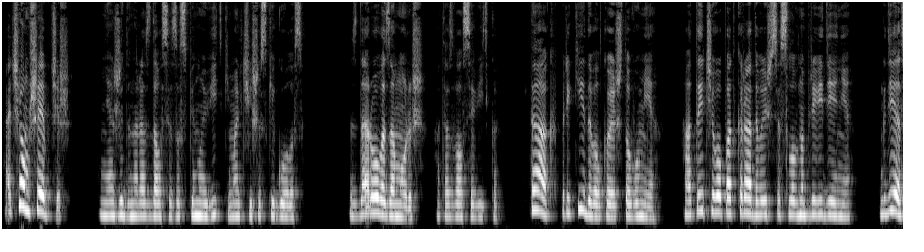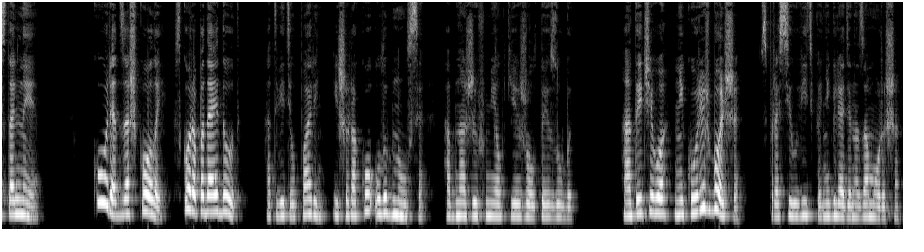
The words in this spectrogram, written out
О чем шепчешь?» Неожиданно раздался за спиной Витьки мальчишеский голос. «Здорово, заморыш», — отозвался Витька. «Так, прикидывал кое-что в уме. А ты чего подкрадываешься, словно привидение? Где остальные?» «Курят за школой, скоро подойдут», — ответил парень и широко улыбнулся, обнажив мелкие желтые зубы. «А ты чего, не куришь больше?» — спросил Витька, не глядя на заморыша.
